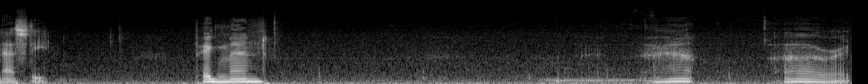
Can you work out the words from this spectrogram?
Nasty. Pigmen. Yeah. Alright.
